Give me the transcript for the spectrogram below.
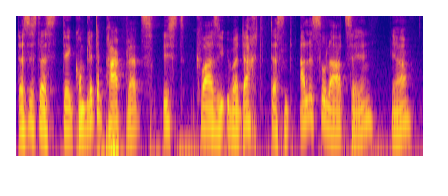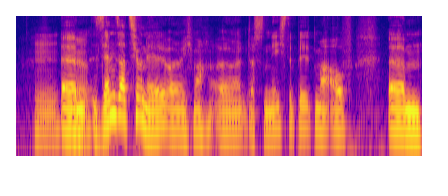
Das ist das, der komplette Parkplatz ist quasi überdacht. Das sind alles Solarzellen, ja. Ähm, ja. Sensationell. Ich mache äh, das nächste Bild mal auf. Ähm,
